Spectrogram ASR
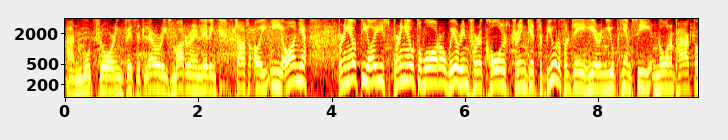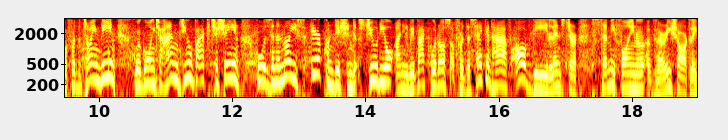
and wood flooring. Visit Lowry's Modern Living.ie on you. Bring out the ice, bring out the water. We're in for a cold drink. It's a beautiful day here in UPMC Nowlan Park, but for the time being, we're going to hand you back to Shane, who is in a nice air conditioned studio, and he'll be back with us for the second half of the Leinster semi final very shortly.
